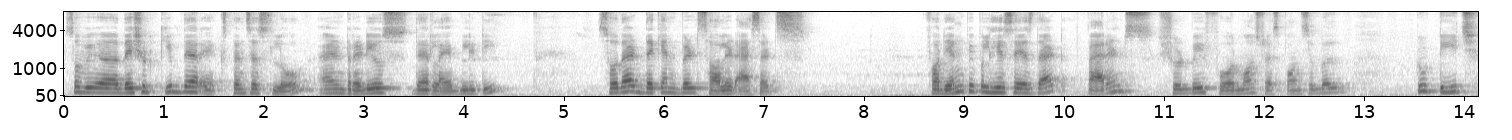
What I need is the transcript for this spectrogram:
so we, uh, they should keep their expenses low and reduce their liability so that they can build solid assets for young people he says that parents should be foremost responsible to teach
